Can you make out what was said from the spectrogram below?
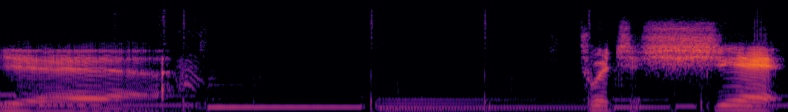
Yeah. Twitch is shit.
